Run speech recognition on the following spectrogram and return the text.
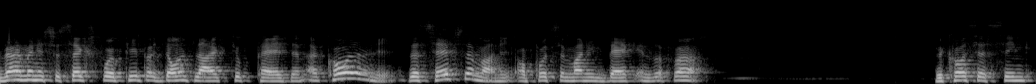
very many successful people don't like to pay them accordingly. They save the money or put the money back in the firm because they think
